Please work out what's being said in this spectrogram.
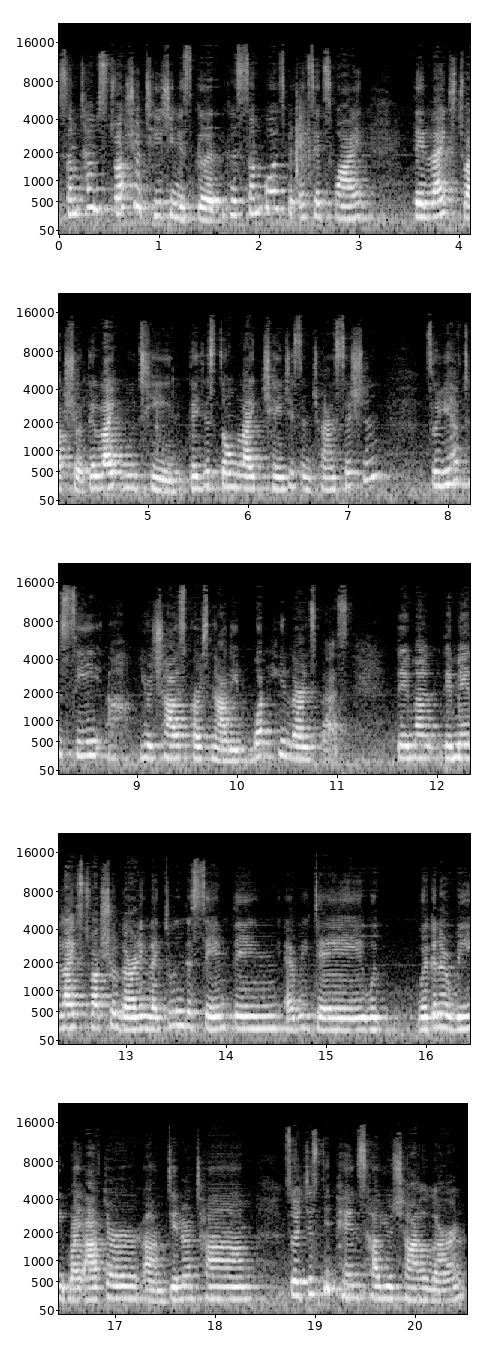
sometimes structured teaching is good because some boys with XXY, they like structure, they like routine, they just don't like changes and transition. So you have to see uh, your child's personality, what he learns best. They, might, they may like structured learning, like doing the same thing every day. We're, we're going to read right after um, dinner time. So it just depends how your child learns.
